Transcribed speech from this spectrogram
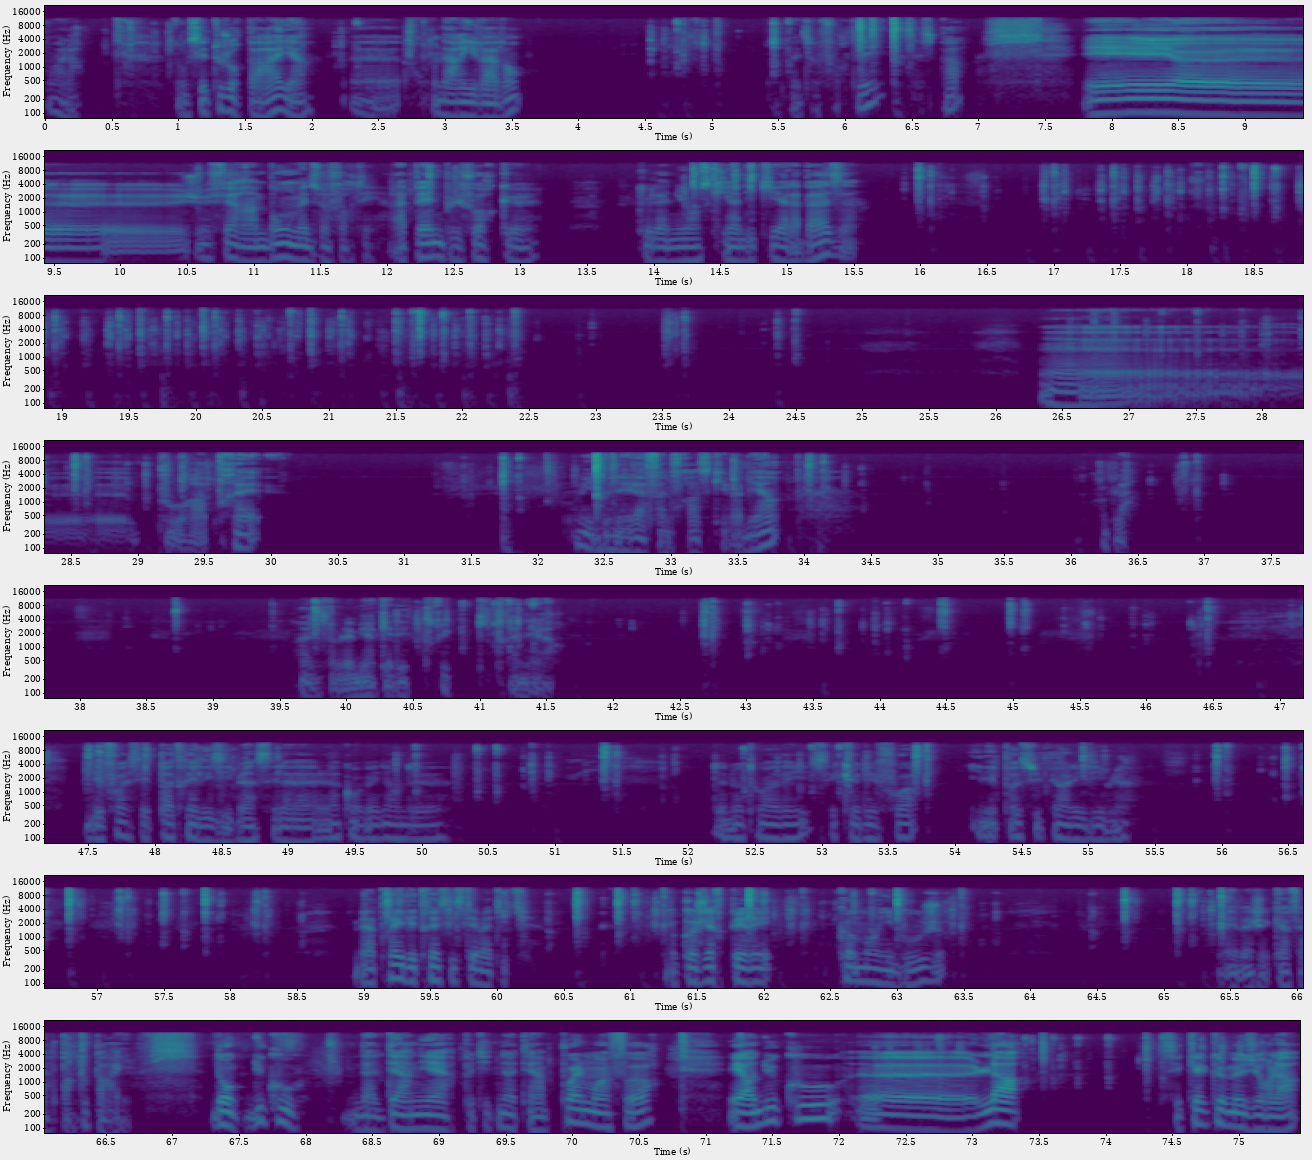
Voilà. Donc c'est toujours pareil, hein. euh, on arrive avant. Mezzo forte, n'est-ce pas? Et euh, je vais faire un bon mezzo forte, à peine plus fort que, que la nuance qui est indiquée à la base. Euh, pour après lui donner la fin de phrase qui va bien. Hop là. il me semblait bien qu'il y a des trucs qui traînaient là. Des fois, c'est pas très lisible. Hein. C'est l'inconvénient de, de notre avis, c'est que des fois, il n'est pas super lisible. Mais après, il est très systématique. Donc quand j'ai repéré comment il bouge, eh ben, j'ai qu'à faire partout pareil. Donc du coup, la dernière petite note est un poil moins fort. Et alors du coup, euh, là, ces quelques mesures là.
